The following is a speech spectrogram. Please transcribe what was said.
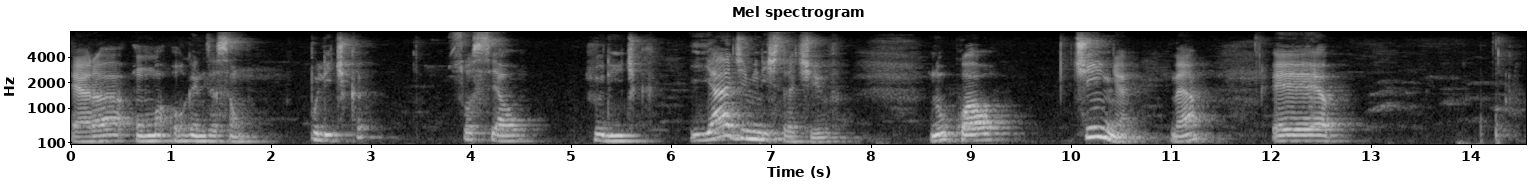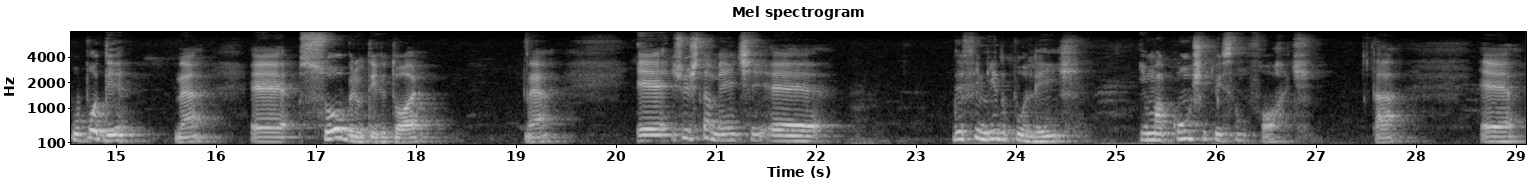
era uma organização política, social, jurídica e administrativa, no qual tinha né, é, o poder né, é, sobre o território, né, é justamente é, definido por leis e uma constituição forte, tá? É,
